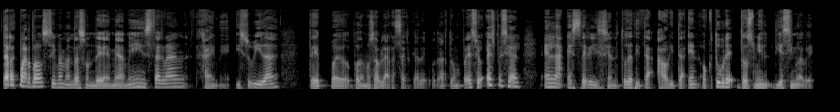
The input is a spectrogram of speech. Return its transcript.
Te recuerdo, si me mandas un DM a mi Instagram, Jaime y su vida, te podemos hablar acerca de darte un precio especial en la esterilización de tu gatita ahorita en octubre 2019.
